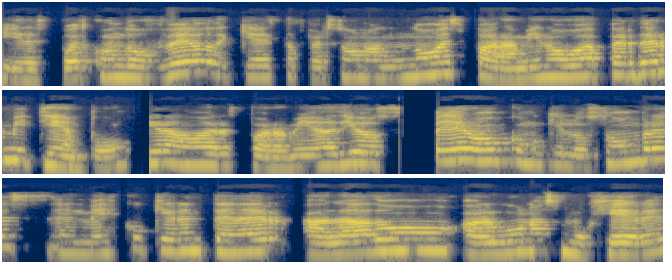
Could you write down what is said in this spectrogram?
y después cuando veo de que esta persona no es para mí, no voy a perder mi tiempo, mira, no eres para mí, adiós. Pero como que los hombres en México quieren tener al lado algunas mujeres,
